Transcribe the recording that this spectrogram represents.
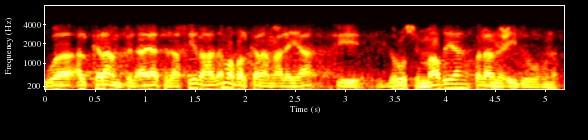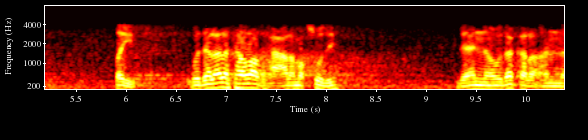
والكلام في الآيات الأخيرة هذا مضى الكلام عليها في دروس ماضية فلا نعيده هنا. طيب ودلالتها واضحة على مقصوده لأنه ذكر أن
